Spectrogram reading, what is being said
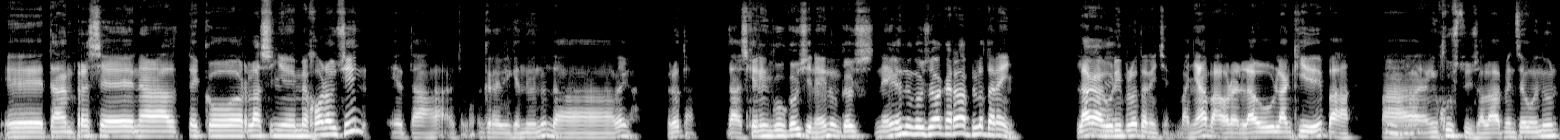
e, eta enpresen arteko relazio mejor hauzin, eta, eta grebi kendu gendun, da, bega, pelota. Da, eskenin guk hausin, egin duen, gauz, nahi gendun gauza bakarra pelota nahin. Laga guri pelota nintzen. Baina, ba, horren lau lankide, ba, ba injustu izala pentsa gendun,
